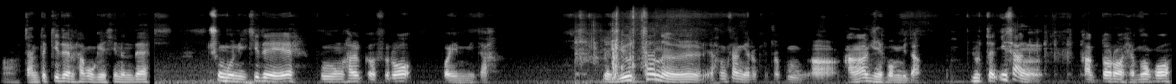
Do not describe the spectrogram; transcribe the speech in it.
어, 잔뜩 기대를 하고 계시는데 충분히 기대에 부응할 것으로 보입니다. 네, 유턴을 항상 이렇게 조금 어, 강하게 해봅니다. 유턴 이상 각도로 해보고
